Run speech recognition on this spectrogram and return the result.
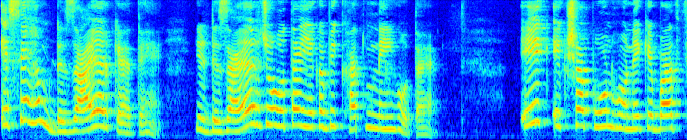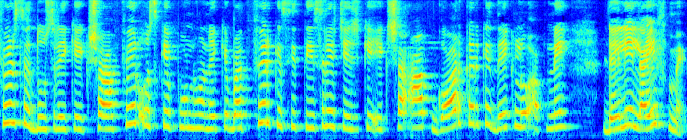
इसे हम डिज़ायर कहते हैं। ये डिज़ायर जो होता है, ये कभी ख़त्म नहीं होता है। एक इच्छा पूर्ण होने के बाद फिर से दूसरे की इच्छा, फिर उसके पूर्ण होने के बाद फिर किसी तीसरे चीज़ की इच्छा आप गौर करके देख लो अपने डेली लाइफ में।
